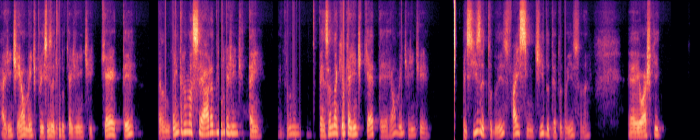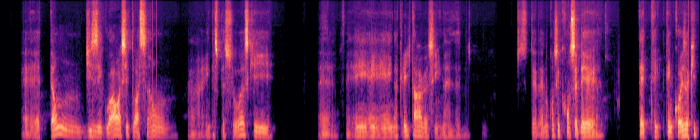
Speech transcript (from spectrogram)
a gente realmente precisa de tudo que a gente quer ter, não estou entrando na seara tudo que a gente tem. Então, pensando naquilo que a gente quer ter, realmente a gente precisa de tudo isso, faz sentido ter tudo isso, né? É, eu acho que é, é tão desigual a situação entre as pessoas que é, é, é, é inacreditável, assim, né? eu não consigo conceder. Tem, tem coisa que,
